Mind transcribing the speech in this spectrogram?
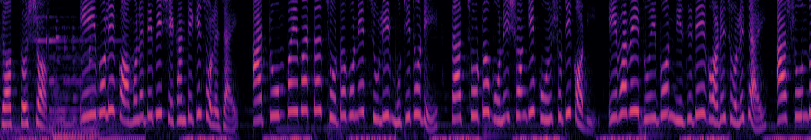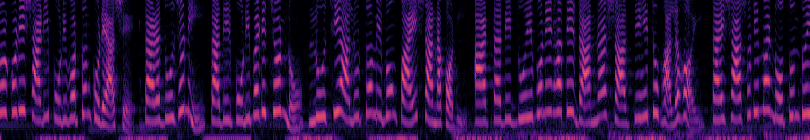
যত সব। এই বলে কমলা দেবী সেখান থেকে চলে যায়। আর টুম্পা এবার তার ছোট বোনের চুলির মুঠি ধরে তার ছোট বোনের সঙ্গে খুনসুটি করে। এভাবেই দুই বোন নিজেদের ঘরে চলে যায় আর সুন্দর করে শাড়ি পরিবর্তন করে আসে। তারা দুজনেই তাদের পরিবারের জন্য লুচি, আলুর দম এবং পায়েস রান্না করে। আর তাদের দুই বোনের হাতে রান্নার স্বাদ যেহেতু ভালো হয়, তাই শাশুড়ি মা নতুন দুই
